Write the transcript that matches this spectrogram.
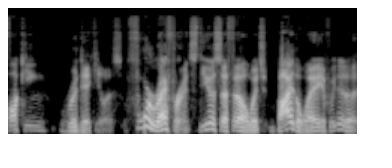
fucking ridiculous. For reference, the USFL, which by the way, if we did a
